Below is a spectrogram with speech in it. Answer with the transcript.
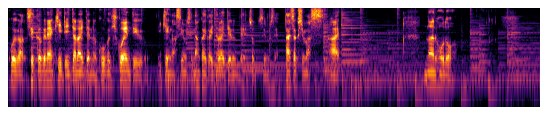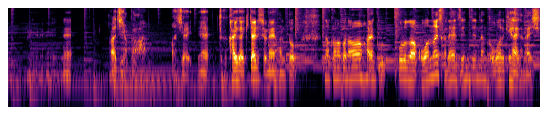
声がせっかくね、聞いていただいてるのに、声が聞こえんっていう意見がすいません。何回かいただいてるんで、ちょっとすいません。対策します。はい。なるほど。アジアか。アジアね、てか海外行きたいですよね、ほんと。なかなかな、早くコロナ終わんないですかね。全然なんか終わる気配がないし、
